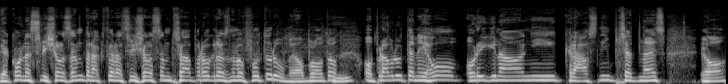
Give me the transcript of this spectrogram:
jako neslyšel jsem Traktora, slyšel jsem třeba Progress nebo Futurum, jo, bylo to hmm. opravdu ten jeho originální krásný přednes, jo,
